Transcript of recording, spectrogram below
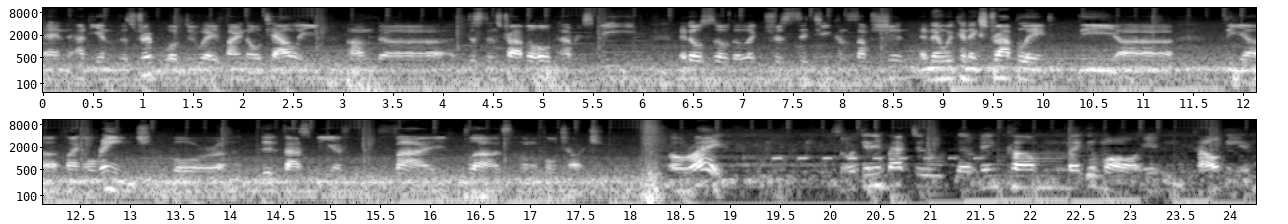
And at the end of this trip, we'll do a final tally on the distance traveled, average speed, and also the electricity consumption, and then we can extrapolate the uh, the uh, final range for VinFast VF5 Plus on a full charge. All right, so we're getting back to the Vincom Mega Mall in Thao Dien.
